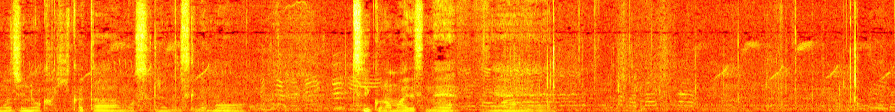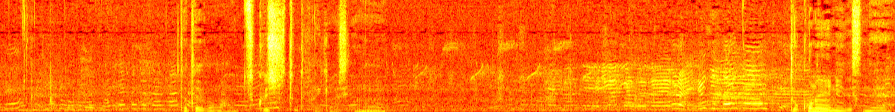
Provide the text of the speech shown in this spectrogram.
文字の書き方もするんですけどもついこの前ですね、えー例えば、ま、美しいとと書きましたけどもとこのようにですね、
